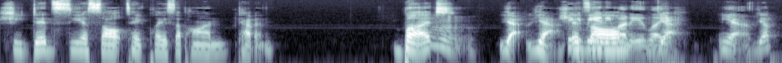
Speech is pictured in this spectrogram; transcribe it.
she did see assault take place upon Kevin. But hmm. Yeah, yeah. She could be all- anybody, like- yeah, Yeah. Yep.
